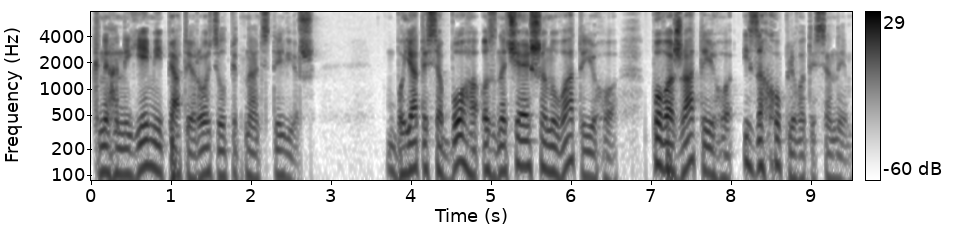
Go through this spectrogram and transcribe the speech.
Книга Неємії, 5 розділ, 15 вірш. Боятися Бога означає шанувати Його, поважати Його і захоплюватися ним.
